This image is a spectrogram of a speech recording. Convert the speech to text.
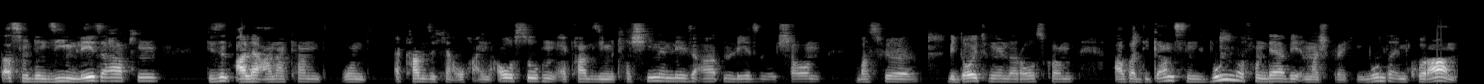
Das mit den sieben Lesearten, die sind alle anerkannt und er kann sich ja auch einen aussuchen, er kann sie mit verschiedenen Lesearten lesen und schauen, was für Bedeutungen da rauskommen. Aber die ganzen Wunder, von der wir immer sprechen, Wunder im Koran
